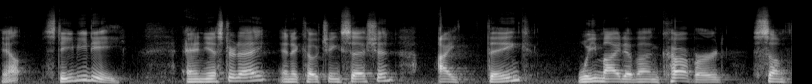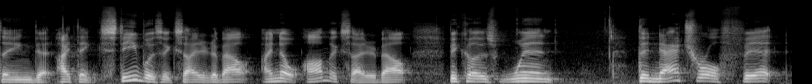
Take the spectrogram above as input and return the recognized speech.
Yep, Stevie D. And yesterday in a coaching session, I think we might have uncovered something that I think Steve was excited about. I know I'm excited about because when the natural fit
